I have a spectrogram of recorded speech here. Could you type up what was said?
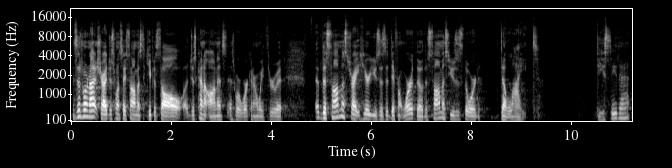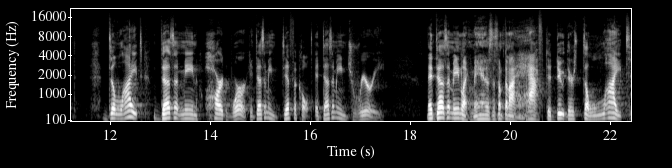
And since we're not sure i just want to say psalmist to keep us all just kind of honest as we're working our way through it. The psalmist right here uses a different word though. The psalmist uses the word delight. Do you see that Delight doesn't mean hard work, it doesn't mean difficult, it doesn't mean dreary. It doesn't mean like, man, this is something I have to do. There's delight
